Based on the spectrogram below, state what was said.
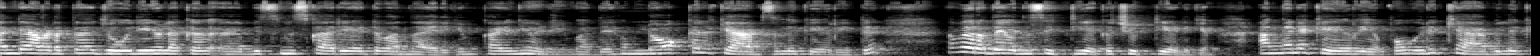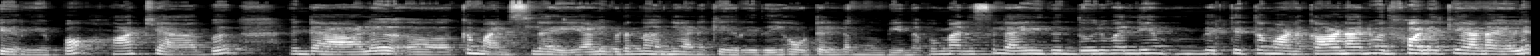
തന്റെ അവിടുത്തെ ജോലികളൊക്കെ ബിസിനസ്സുകാരിയായിട്ട് വന്നായിരിക്കും. കഴിഞ്ഞു കഴിയുമ്പോൾ അദ്ദേഹം ലോക്കൽ ക്യാബ്സിൽ കയറിയിട്ട് വെറുതെ ഒന്ന് സിറ്റിയൊക്കെ ചുറ്റിയടിക്കും. അങ്ങനെ കയറിയപ്പോൾ ഒരു ക്യാബിൽ കയറിയപ്പോൾ ആ ക്യാബ് എന്റെ ഒക്കെ മനസ്സിലായി. ഇയാൾ ഇവിടെ നിന്ന് തന്നെയാണ് കയറിയത് ഈ ഹോട്ടലിന്റെ മുമ്പിൽ നിന്ന്. അപ്പോൾ മനസ്സിലായി ഇതെന്തോ ഒരു വലിയ വ്യക്തിത്വമാണ്. കാണാനും അതുപോലെയൊക്കെയാണ് അയാൾ.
